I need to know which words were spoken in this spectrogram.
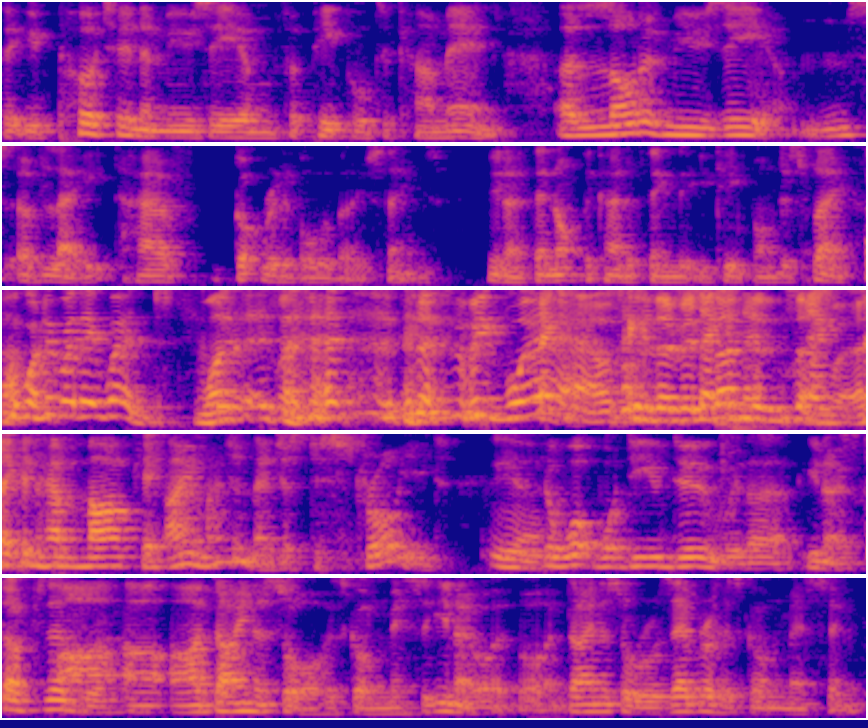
that you put in a museum for people to come in. A lot of museums of late have got rid of all of those things. You know, they're not the kind of thing that you keep on display. I wonder where they went. One- there's, a, big warehouse of them in London somewhere. Second hand market. I imagine they're just destroyed. Yeah. You know, what what do you do with a you know Stuffed zebra. Our, our, our dinosaur has gone missing. You know, or a dinosaur or zebra has gone missing.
